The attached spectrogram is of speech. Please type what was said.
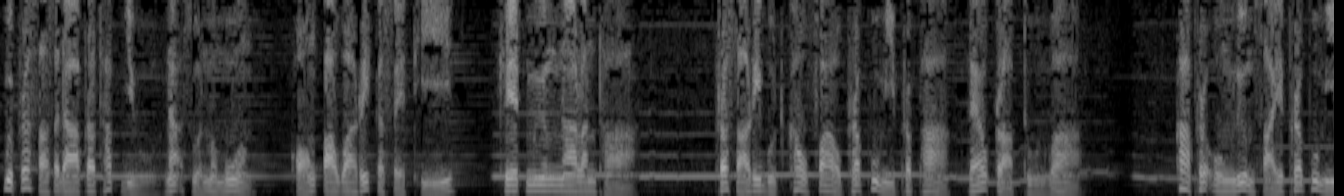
เมื่อพระศาสดาประทับอยู่ณสวนมะม่วงของปาวาริกเกษตรีเขตเมืองนาลันทา พระสารีบุตรเข้าเฝ้าพระผู้มีพระภาคแล้วกราบทูลว่า ข้าพระองค์เลื่อมใสพระผู้มี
